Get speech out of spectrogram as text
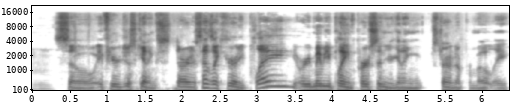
Mhm. So if you're just getting started, it sounds like you already play, or maybe you play in person. You're getting started up remotely.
